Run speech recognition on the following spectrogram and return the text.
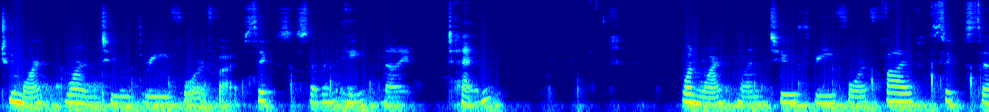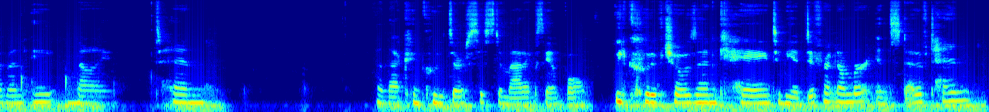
two more. One, two, three, four, five, six, seven, eight, nine, ten. One more. One, two, three, four, five, six, seven, eight, nine, ten. And that concludes our systematic sample. We could have chosen k to be a different number instead of 10.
